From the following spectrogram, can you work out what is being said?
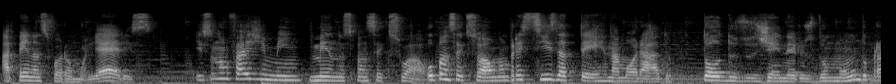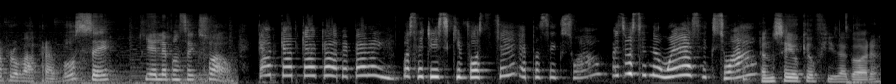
apenas foram mulheres, isso não faz de mim menos pansexual. O pansexual não precisa ter namorado todos os gêneros do mundo pra provar pra você que ele é pansexual. Cap, cap, cap, cap, peraí. Você disse que você é pansexual? Mas você não é assexual? Eu não sei o que eu fiz agora,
